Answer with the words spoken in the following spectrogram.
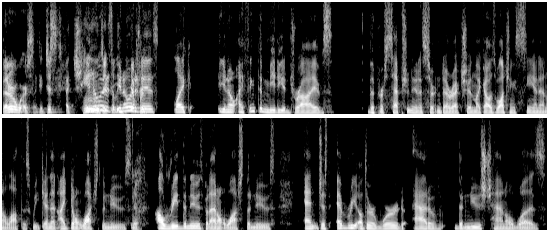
better or worse, like it just a change. You know like what, it, you know what it is? Like, you know, I think the media drives the perception in a certain direction. Like I was watching CNN a lot this weekend and I don't watch the news. Yeah. I'll read the news, but I don't watch the news. And just every other word out of the news channel was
